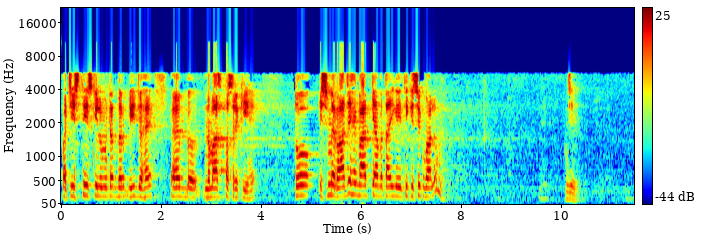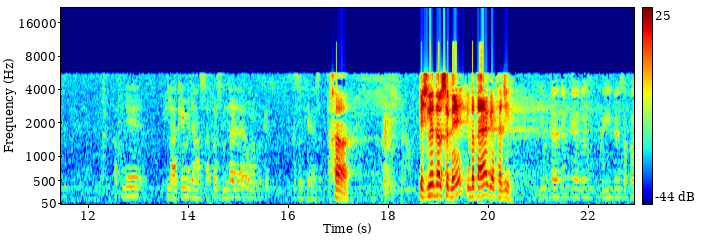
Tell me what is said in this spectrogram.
پچیس تیس کلو میٹر بھی جو ہے نماز قصر کی ہے۔ تو اس میں راجہ بات کیا بتائی گئی تھی، کسی کو معلوم ہے؟ جی۔ اپنے علاقے میں جہاں سفر سمجھا جائے وہاں پر کسر کیا جا سکتا ہاں۔ پچھلے درس میں یہ بتایا گیا تھا جی۔ یہ بتایا تھا کہ اگر کہیں پہ سفر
